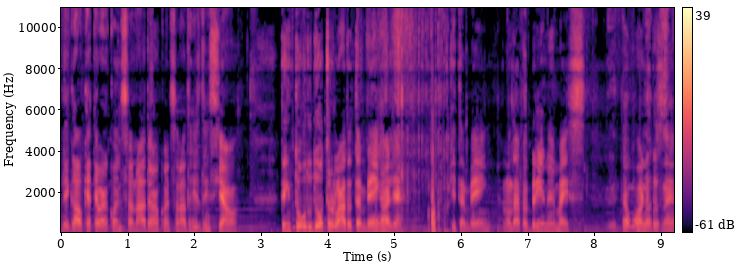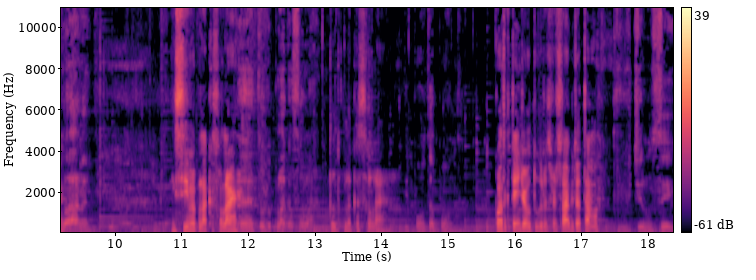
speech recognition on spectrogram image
Legal, que até o ar-condicionado é um ar-condicionado residencial. Tem todo do outro lado também, olha. Aqui também, não dá pra abrir, né? Mas É um ônibus, né? Solar, né? Em cima é placa solar? É, tudo placa solar. Tudo placa solar. De ponta a ponta. Quanto que tem de altura, o senhor sabe total? Eu não sei.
